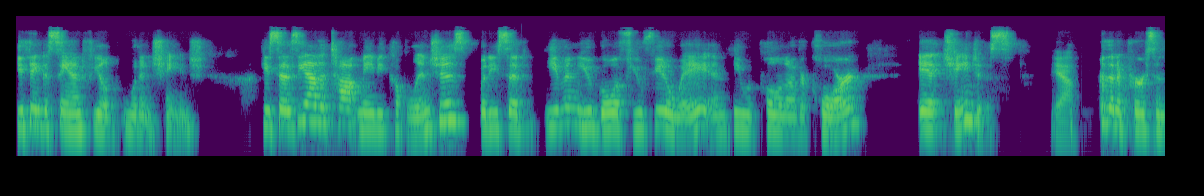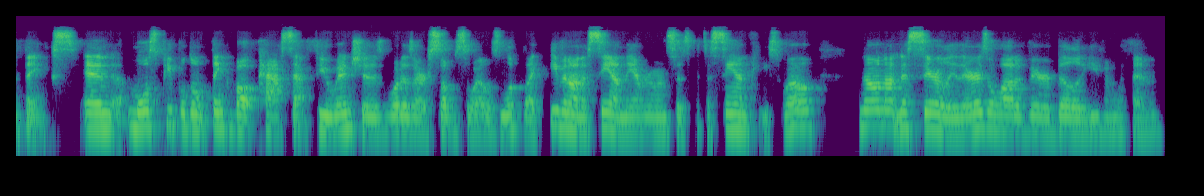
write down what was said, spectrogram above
You think a sand field wouldn't change? He says, yeah, the top maybe a couple inches, but he said even you go a few feet away and he would pull another core, it changes. Yeah than a person thinks. And most people don't think about past that few inches. What does our subsoils look like? Even on a sand, everyone says it's a sand piece. Well, no, not necessarily. There is a lot of variability even within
